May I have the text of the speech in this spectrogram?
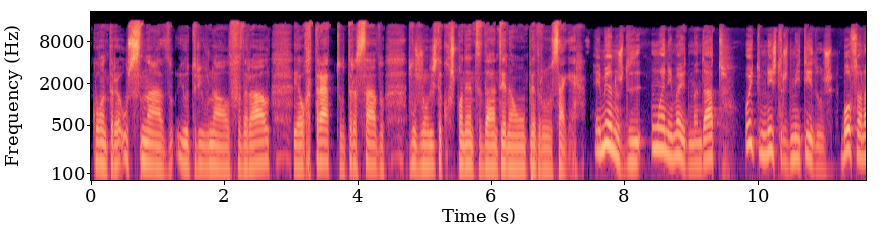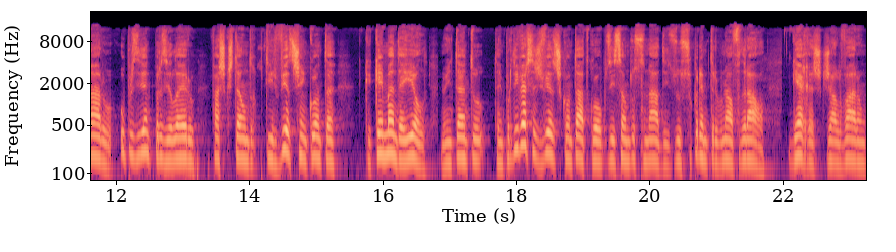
contra o Senado e o Tribunal Federal. É o retrato traçado pelo jornalista correspondente da Antena 1, Pedro Saguerra. Em menos de um ano e meio de mandato, oito ministros demitidos. Bolsonaro, o presidente brasileiro, faz questão de repetir vezes sem conta que quem manda é ele. No entanto, tem por diversas vezes contato com a oposição do Senado e do Supremo Tribunal Federal, guerras que já levaram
